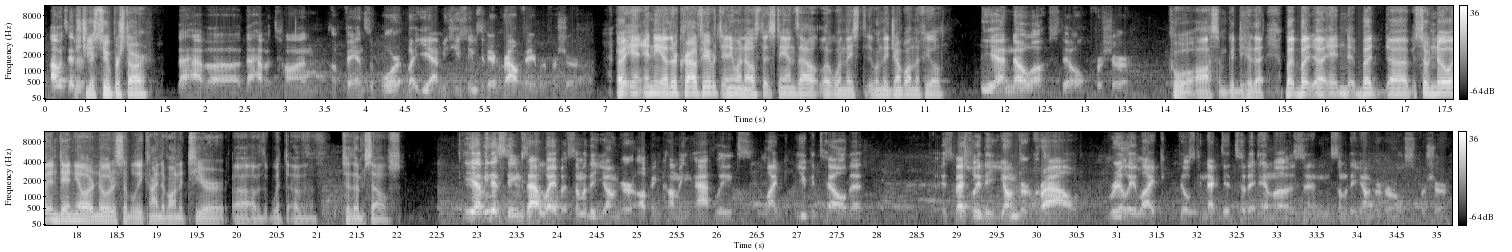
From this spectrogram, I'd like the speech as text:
I would say she's a superstar? that have a that have a ton of fan support, but yeah, I mean, she seems to be a crowd favorite for sure. Uh, any other crowd favorites? Anyone else that stands out when they when they jump on the field? Yeah, Noah still for sure. Cool, awesome, good to hear that. But but uh, and, but uh, so Noah and Danielle are noticeably kind of on a tier uh, of with of to themselves. Yeah, I mean, it seems that way, but some of the younger up and coming athletes, like you could tell that, especially the younger crowd, really like feels connected to the Emmas and some of the younger girls for sure.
